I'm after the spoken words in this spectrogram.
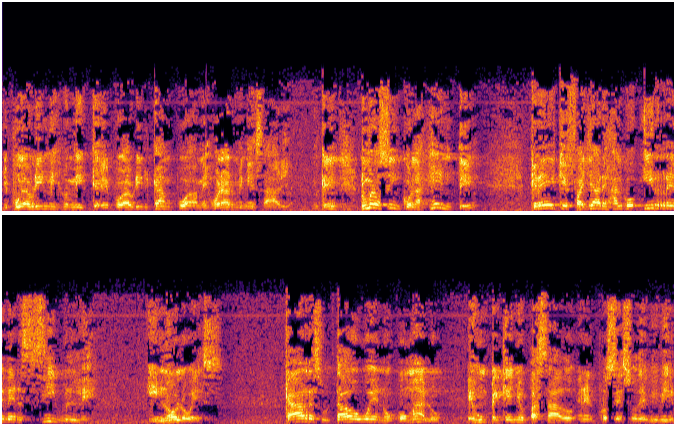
y pude abrir, mi, eh, pude abrir campo a mejorarme en esa área. ¿okay? Número cinco, la gente cree que fallar es algo irreversible y no lo es. Cada resultado bueno o malo es un pequeño pasado en el proceso de vivir.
